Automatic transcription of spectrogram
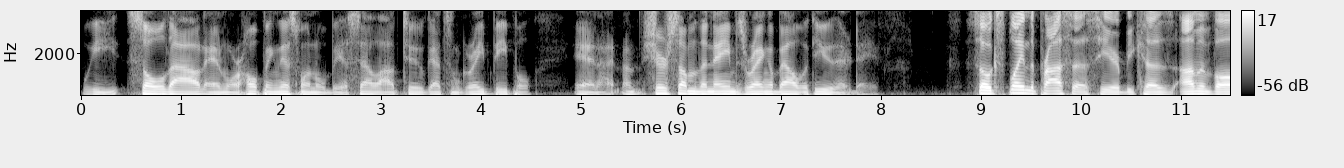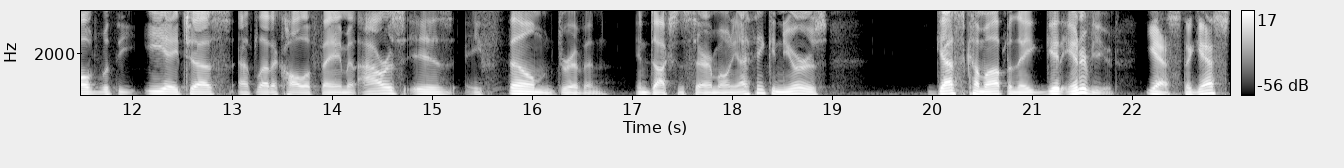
we sold out, and we're hoping this one will be a sellout too. Got some great people, and I, I'm sure some of the names rang a bell with you there, Dave. So explain the process here because I'm involved with the EHS Athletic Hall of Fame, and ours is a film-driven induction ceremony. I think in yours, guests come up and they get interviewed. Yes, the guests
